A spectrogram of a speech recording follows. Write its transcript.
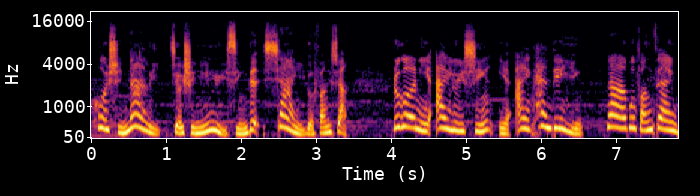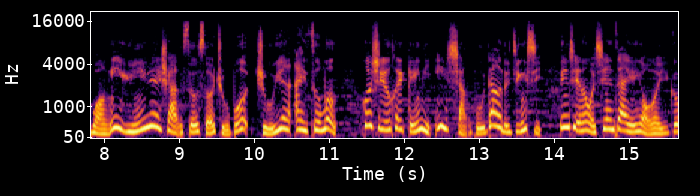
或许那里就是你旅行的下一个方向。如果你爱旅行，也爱看电影，那不妨在网易云音乐上搜索主播“竹院爱做梦”。”或许会给你意想不到的惊喜，并且呢，我现在也有了一个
